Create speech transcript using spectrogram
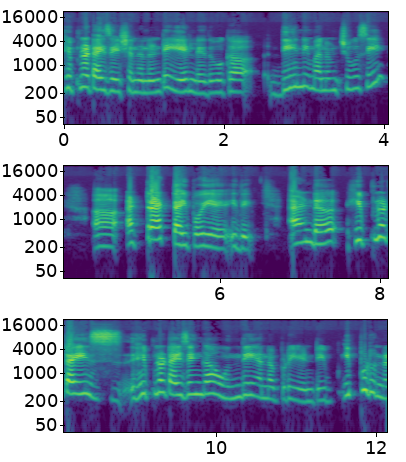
హిప్నటైజేషన్ అని అంటే ఏం లేదు. ఒక దీన్ని మనం చూసి అట్రాక్ట్ అయిపోయే ఇది. అండ్ హిప్నటైజ్ హిప్నటైజింగ్గా ఉంది అన్నప్పుడు ఏంటి? ఇప్పుడున్న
